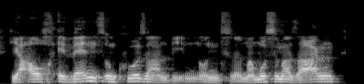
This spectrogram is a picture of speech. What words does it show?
ja auch Events und Kurse anbieten. Und äh, man muss immer sagen,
